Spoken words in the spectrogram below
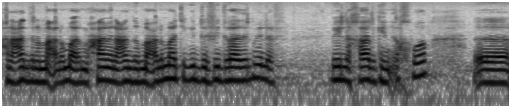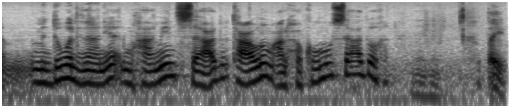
إحنا عندنا معلومات محامين عندهم معلومات يقدروا يفيدوا هذا الملف. بين خالقين إخوة آه، من دول ثانية المحامين ساعدوا تعاونوا مع الحكومة وساعدوها. طيب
